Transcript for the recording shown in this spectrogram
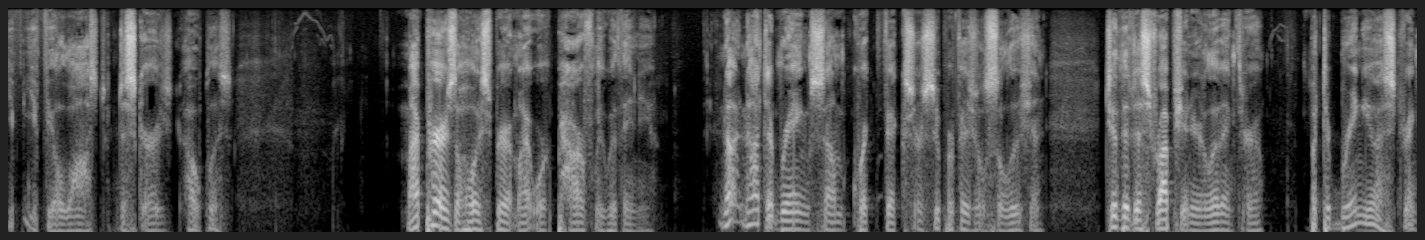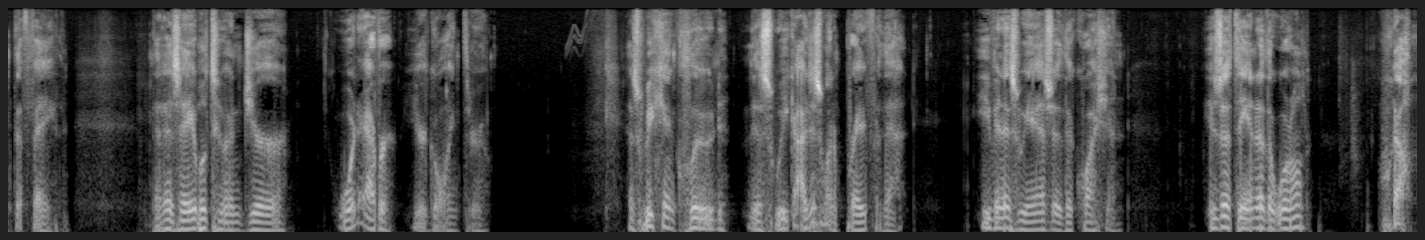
you, you feel lost, discouraged, hopeless, my prayer is the Holy Spirit might work powerfully within you. Not, not to bring some quick fix or superficial solution to the disruption you're living through, but to bring you a strength of faith that is able to endure whatever you're going through. As we conclude this week, I just want to pray for that. Even as we answer the question, is it the end of the world? Well,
